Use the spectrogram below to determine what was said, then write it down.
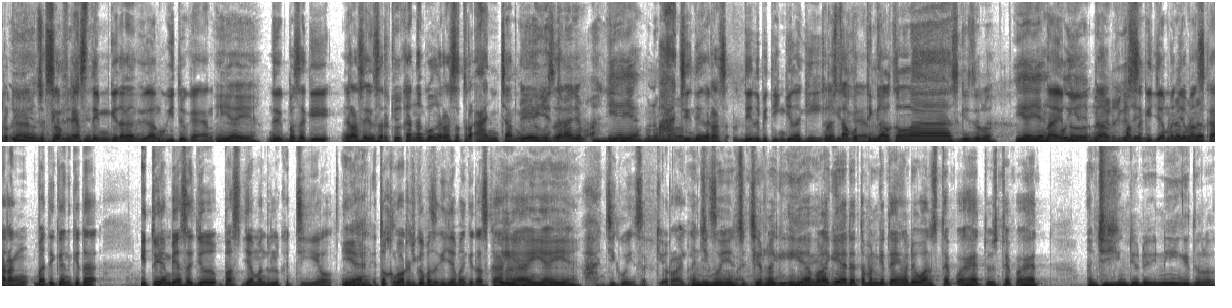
sekolah. kan, Iya, insecure, self esteem kita kan keganggu gitu kan. Iya iya. Jadi pas lagi ngerasa insecure karena gue ngerasa terancam Iya gitu. iya terancam anjing. Iya iya benar benar. Anjing dia ngerasa dia lebih tinggi lagi. Terus gitu takut kan. tinggal kelas gitu loh. Iya iya. Nah Oh itu, iya, nah pas lagi zaman zaman sekarang, berarti kan kita itu yang biasa pas zaman dulu kecil, Iya. itu keluar juga pas lagi zaman kita sekarang. Iya iya iya. Anjing gue insecure lagi. Anjing gue insecure lagi. Iya, apalagi ada teman kita yang udah one step ahead, two step ahead. Anjing dia udah ini gitu loh.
